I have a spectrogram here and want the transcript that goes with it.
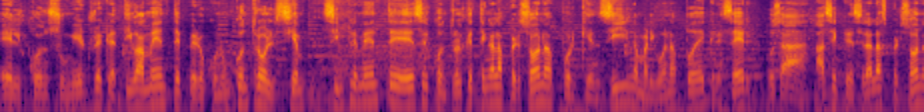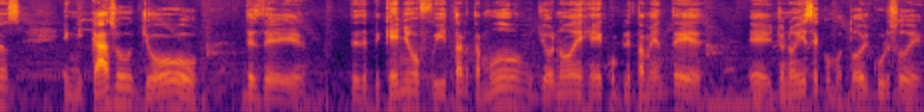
el consumir recreativamente, pero con un control. simplemente es el control que tenga la persona, porque en sí la marihuana puede crecer, o sea, hace crecer a las personas. En mi caso, yo desde, desde pequeño fui tartamudo, yo no dejé completamente eh, yo no hice como todo el curso de,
